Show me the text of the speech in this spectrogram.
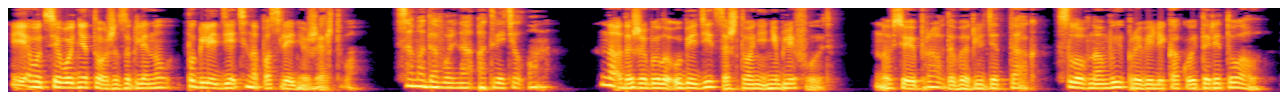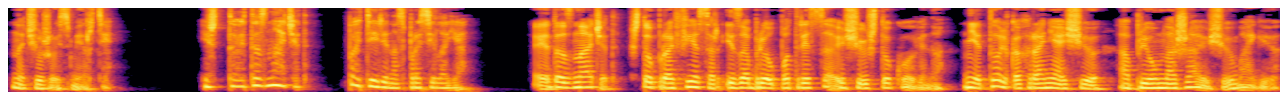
Я вот сегодня тоже заглянул поглядеть на последнюю жертву. Самодовольно ответил он. Надо же было убедиться, что они не блефуют. Но все и правда выглядит так, словно вы провели какой-то ритуал на чужой смерти. «И что это значит?» – потерянно спросила я. Это значит, что профессор изобрел потрясающую штуковину, не только хранящую, а приумножающую магию,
